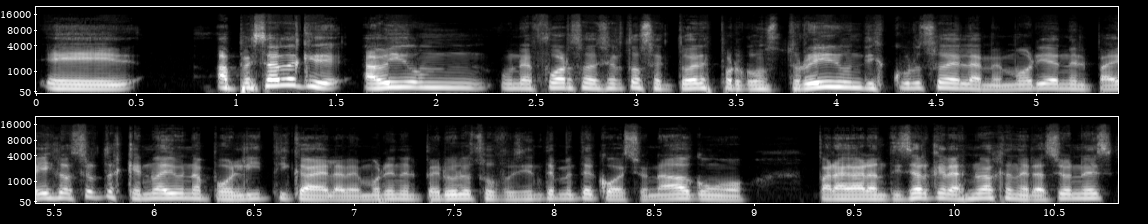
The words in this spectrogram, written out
Eh, a pesar de que ha habido un, un esfuerzo de ciertos sectores por construir un discurso de la memoria en el país, lo cierto es que no hay una política de la memoria en el Perú lo suficientemente cohesionada como para garantizar que las nuevas generaciones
